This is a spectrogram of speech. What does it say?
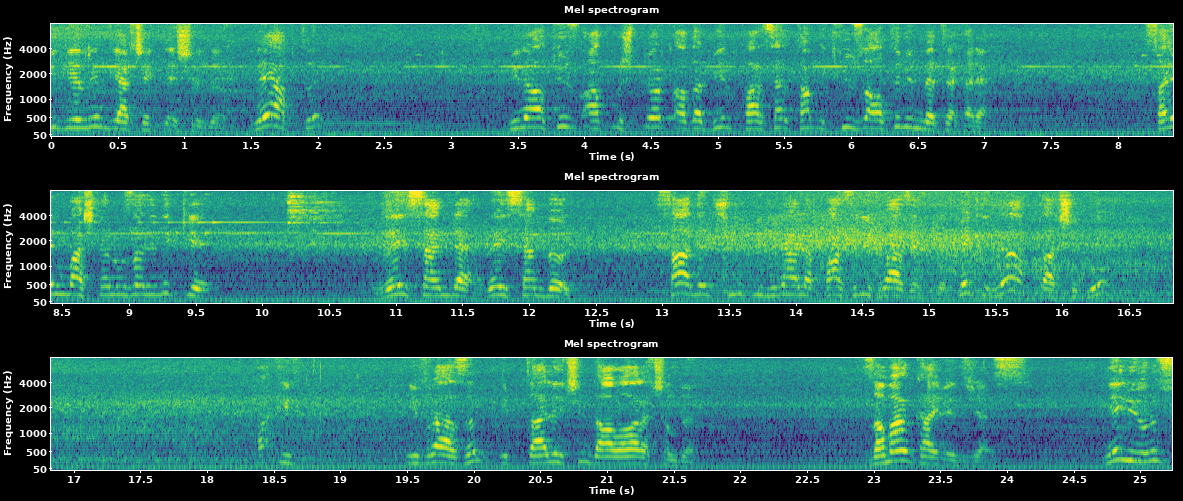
bir devrim gerçekleştirdi. Ne yaptı? 1664 ada bir parsel tam 206 bin metrekare. Sayın Başkanımıza dedik ki Rey sende, rey sen böl. Sadece çürük bir binayla parseli ifraz etti. Peki ne yaptılar şimdi? Ha, if- ifrazın iptali için davalar açıldı. Zaman kaybedeceğiz. Ne diyoruz?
